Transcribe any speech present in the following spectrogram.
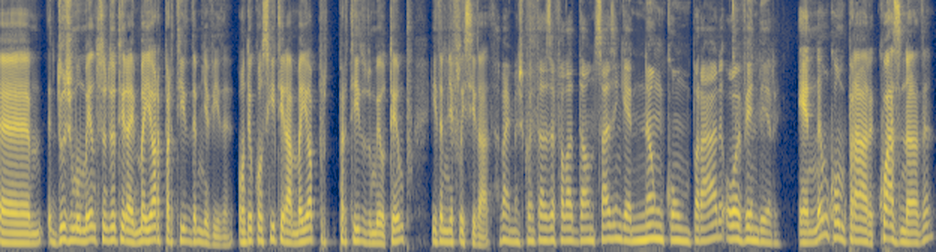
uh, dos momentos onde eu tirei maior partido da minha vida. Onde eu consegui tirar maior partido do meu tempo e da minha felicidade. Tá bem, mas quando estás a falar de downsizing é não comprar ou a vender É não comprar quase nada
